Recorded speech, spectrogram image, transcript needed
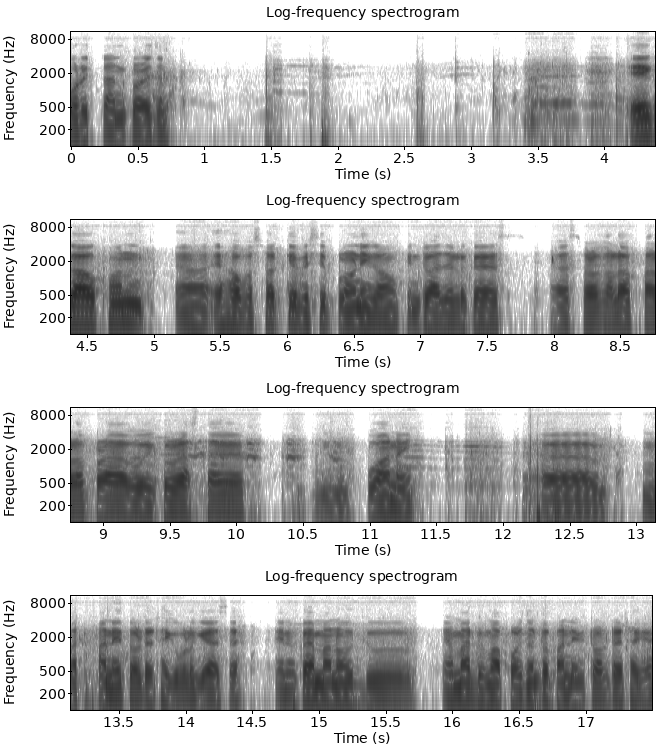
পৰিত্ৰাণ কৰে যেন। এই গাঁওখন আহ, এশ বছৰতকৈ বেছি পুৰণি গাঁও। কিন্তু আজিলৈকে চৰকাৰৰ ফালৰ পৰাও একো ৰাস্তা পোৱা নাই। পানীৰ তলতে থাকিবলগীয়া আছে। এনেকুৱাই মানুহ দু এমাহ দুমাহ পৰ্যন্ত পানীৰ তলতে থাকে।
